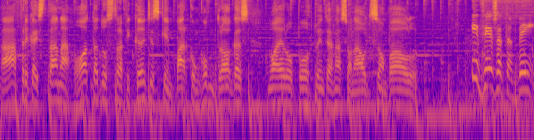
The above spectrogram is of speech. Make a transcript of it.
a África está na rota dos traficantes que embarcam com drogas no Aeroporto Internacional de São Paulo. E veja também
